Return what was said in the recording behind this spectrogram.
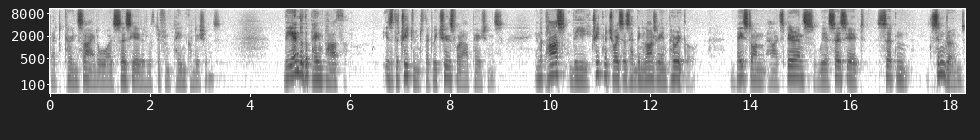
that coincide or are associated with different pain conditions. The end of the pain path is the treatment that we choose for our patients. In the past, the treatment choices have been largely empirical. Based on our experience, we associate certain syndromes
